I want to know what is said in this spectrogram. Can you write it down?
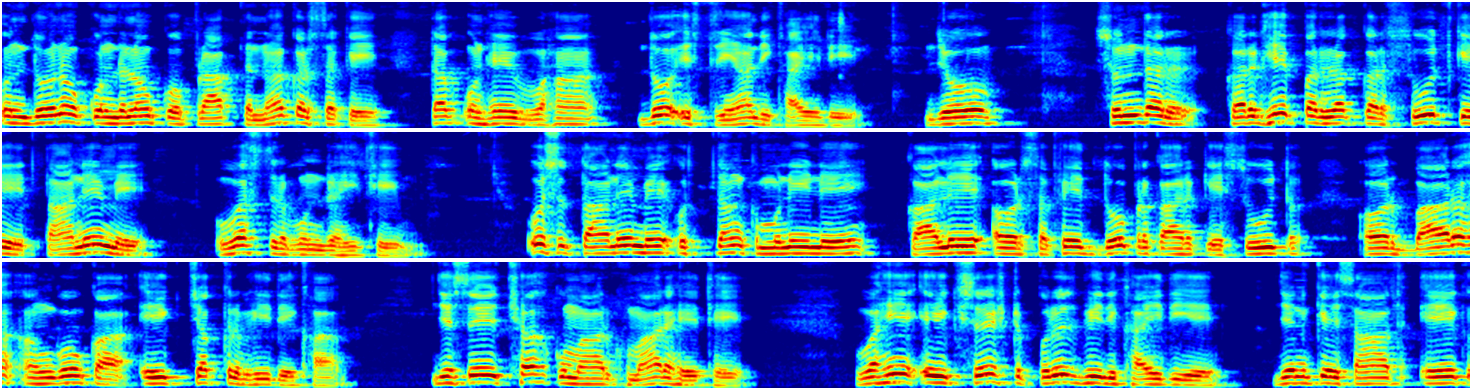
उन दोनों कुंडलों को प्राप्त न कर सके, तब उन्हें वहाँ दो स्त्रियाँ दिखाई दी, जो सुंदर करघे पर रखकर सूत के ताने में वस्त्र बुन रही थी। उस ताने में उत्तंक मुनि ने काले और सफ़ेद दो प्रकार के सूत और बारह अंगों का एक चक्र भी देखा, जिसे छह कुमार घुमा रहे थे। वहीं एक श्रेष्ठ पुरुष भी दिखाई दिए, जिनके साथ एक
